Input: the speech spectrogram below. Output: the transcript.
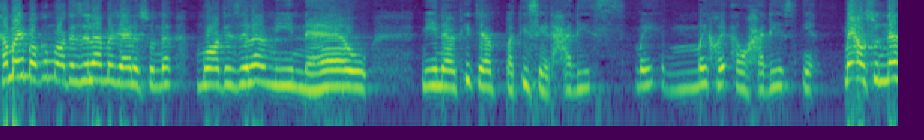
ทำไมบอกว่ามอเตซิลาไม่ใช่อัลสุนนะมอเตซิลามีแนว มีแนวที่จะปฏิเสธฮะดีสไม่ไม่ค่อยเอาฮะดีสเนี่ยไม่เอาสุนนะ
